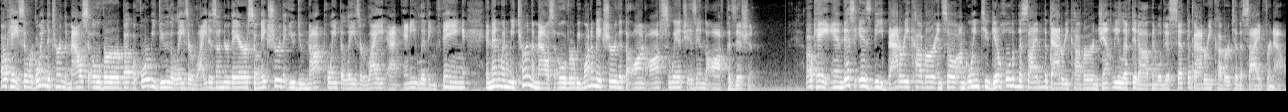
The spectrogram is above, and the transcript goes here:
Okay, so we're going to turn the mouse over, but before we do, the laser light is under there. So make sure that you do not point the laser light at any living thing. And then when we turn the mouse over, we want to make sure that the on off switch is in the off position. Okay, and this is the battery cover, and so I'm going to get a hold of the side of the battery cover and gently lift it up, and we'll just set the battery cover to the side for now.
